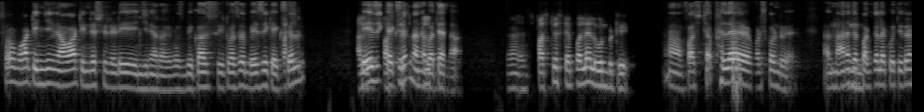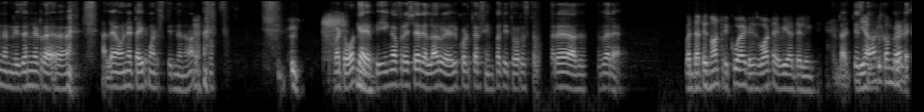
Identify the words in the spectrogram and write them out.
ಹ್ಮ್ so what what what industry ready engineer I was because it was basic ಅಲ್ಲಿ ಬೇಸಿಕ್ first ಎಕ್ಸೆಲ್ ನನಗೆ ಗೊತ್ತೇ ಇಲ್ಲ. ಫಸ್ಟ್ ಸ್ಟೆಪ್ ಅಲ್ಲೇ ಉಂಡ್ಬಿಟ್ರಿ ಫಸ್ಟ್ ಸ್ಟೆಪ್ ಅಲ್ಲೇ ಹೊಡ್ಸ್ಕೊಂಡ್ವಿ ಅಲ್ಲಿ ಮ್ಯಾನೇಜರ್ ಪಕ್ಕದಲ್ಲೇ ಕೂತಿದ್ರೆ ನನ್ನ ರಿಸನ್ ಲೆಟರ್ ಅಲ್ಲೇ ಅವನೇ ಟೈಪ್ ಮಾಡಿಸ್ತಿದ್ ನಾನು. But okay being a fresher ಎಲ್ಲಾರು ಹೇಳ್ಕೊಡ್ತಾರೆ ಸಿಂಪತಿ ತೋರಿಸ್ತಾರೆ ಅದು ಬೇರೆ. But that is not required is what we are telling that We is have not come ready ready.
